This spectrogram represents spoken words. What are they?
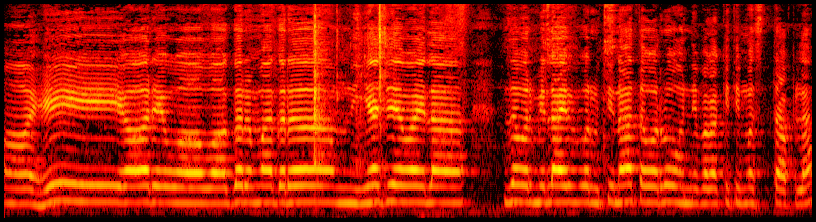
आहे अरे वा वा गरमा गरम या जेवायला. जवळ मी लाईव्हवर होती ना तर रोहनने बघा किती मस्त आपला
